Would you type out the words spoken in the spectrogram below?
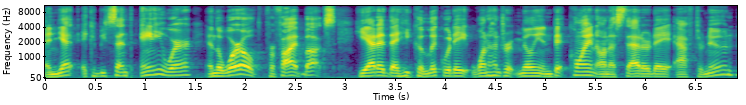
and yet it can be sent anywhere in the world for five bucks. He added that he could liquidate 100 million Bitcoin on a Saturday afternoon.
